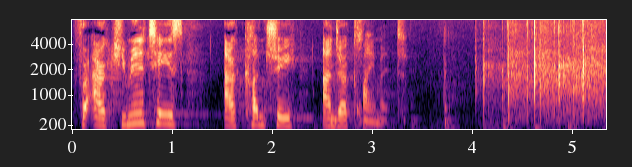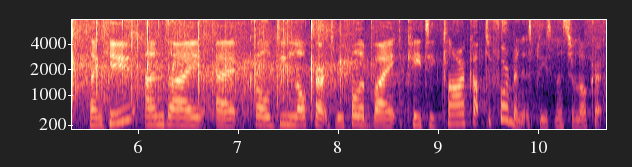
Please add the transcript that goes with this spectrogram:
for our communities, our country and our climate. Thank you. And I uh, call Dean Lockhart to be followed by Katie Clark. Up to four minutes, please, Mr Lockhart.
